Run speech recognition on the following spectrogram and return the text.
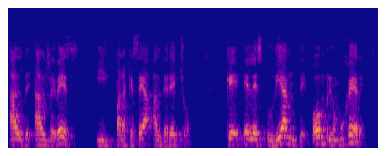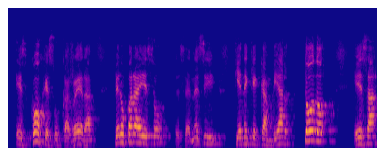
al, al revés y para que sea al derecho. Que el estudiante, hombre o mujer, escoge su carrera, pero para eso el CNSI tiene que cambiar todo esa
